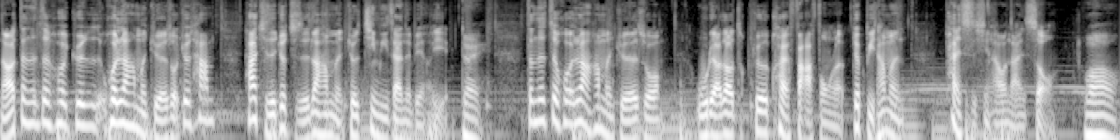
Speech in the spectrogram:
然后，但是这会就是会让他们觉得说，就他他其实就只是让他们就禁闭在那边而已。对。但是这会让他们觉得说无聊到就是快发疯了，就比他们判死刑还要难受。哇，wow，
